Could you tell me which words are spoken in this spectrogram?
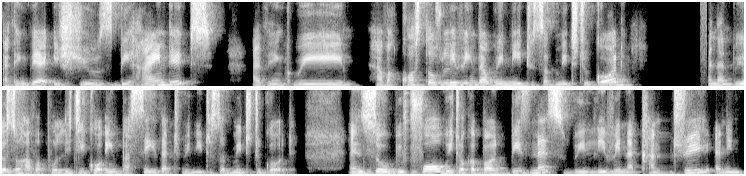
I think there are issues behind it. I think we have a cost of living that we need to submit to God. And then we also have a political impasse that we need to submit to God. And so before we talk about business, we live in a country and in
